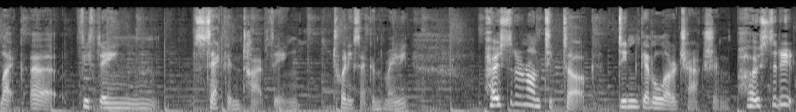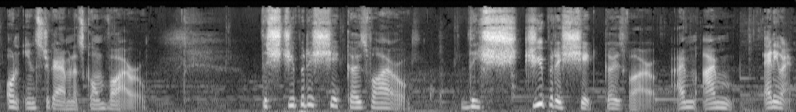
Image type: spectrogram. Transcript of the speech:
like a 15 second type thing, 20 seconds maybe. Posted it on TikTok, didn't get a lot of traction. Posted it on Instagram and it's gone viral. The stupidest shit goes viral. The stupidest shit goes viral. I'm, I'm, anyway.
